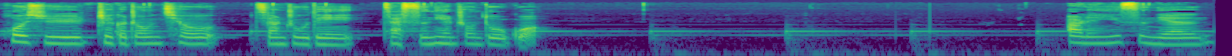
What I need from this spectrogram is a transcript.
或许这个中秋将注定在思念中度过。二零一四年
